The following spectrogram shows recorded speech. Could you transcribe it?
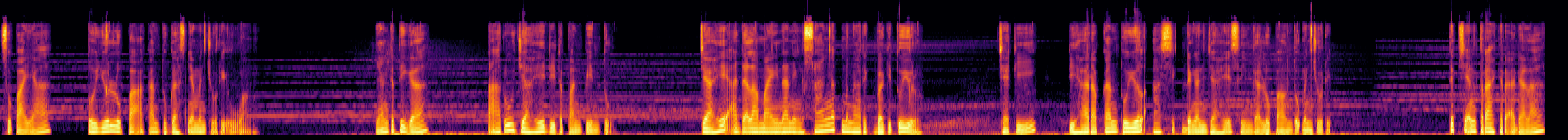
supaya tuyul lupa akan tugasnya mencuri uang. Yang ketiga, taruh jahe di depan pintu. Jahe adalah mainan yang sangat menarik bagi tuyul. Jadi, diharapkan tuyul asik dengan jahe sehingga lupa untuk mencuri. Tips yang terakhir adalah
